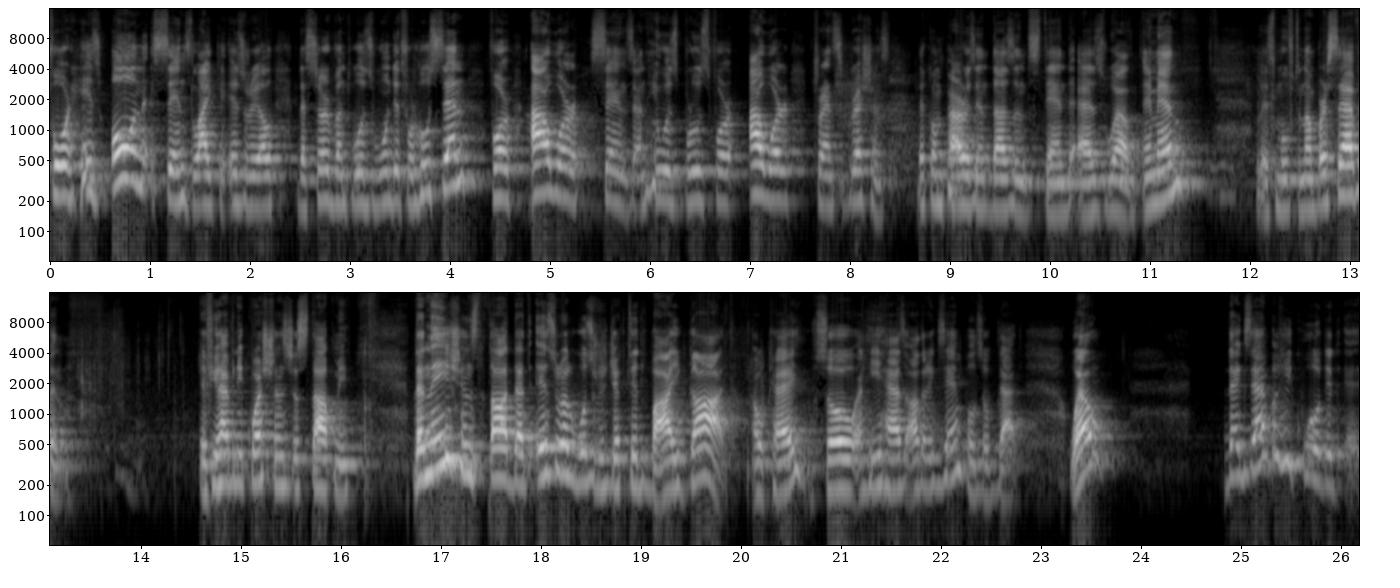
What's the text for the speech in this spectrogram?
for his own sins like Israel. The servant was wounded for whose sin? For our sins, and he was bruised for our transgressions. The comparison doesn't stand as well. Amen? Let's move to number seven. If you have any questions, just stop me. The nations thought that Israel was rejected by God. Okay? So, and he has other examples of that. Well, the example he quoted, eh,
